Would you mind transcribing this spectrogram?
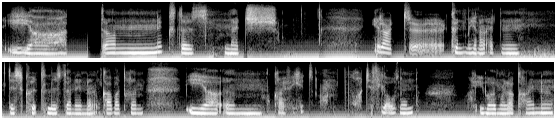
Ja, dann nächstes Match. Ihr Leute, könnt mich dann adden. Das Kürzel ist dann in einem Cover drin. Ja, ähm, greife ich jetzt an. Boah, der viel außen Überall mal da keine.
